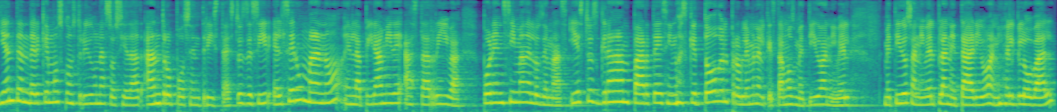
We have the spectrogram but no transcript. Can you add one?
y entender que hemos construido una sociedad antropocentrista, esto es decir, el ser humano en la pirámide hasta arriba, por encima de los demás. Y esto es gran parte, si no es que todo el problema en el que estamos a nivel, metidos a nivel planetario, a nivel global,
